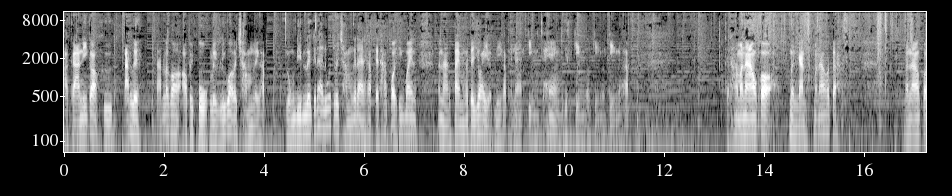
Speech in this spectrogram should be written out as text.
อาการนี้ก็คือตัดเลย ตัดแล้วก็เอาไปปลูกเลยหรือว่าไปชำเลยครับ ลงดินเลยก็ได้หรือว่าจะไปชำก็ได้นะครับ แต่ถ้าปล่อยทิ้งไว้นานๆไปมันก็จะย่อยแบบนี้ครับเห็นไหมกิ่งมันจะแห้งทีละกิ่งก็กิ่งก็กิ่งนะครับ แต่ถ้ามะนาวก็เหมือนกันมะนาวก็จะมะนาวก็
